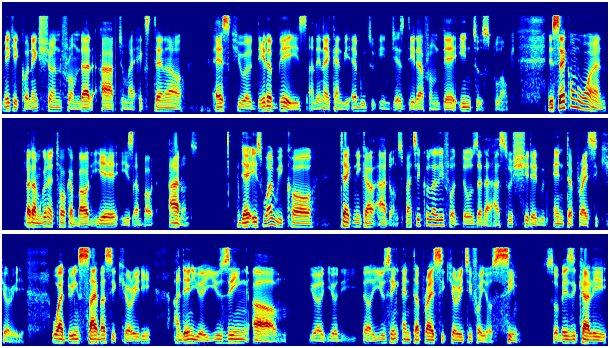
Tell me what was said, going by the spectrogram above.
make a connection from that app to my external SQL database, and then I can be able to ingest data from there into Splunk. The second one that I'm going to talk about here is about add-ons. There is what we call technical add-ons, particularly for those that are associated with enterprise security, who are doing cyber security, and then you're using um, you're you're uh, using enterprise security for your SIEM. So basically,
